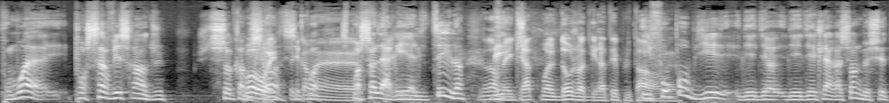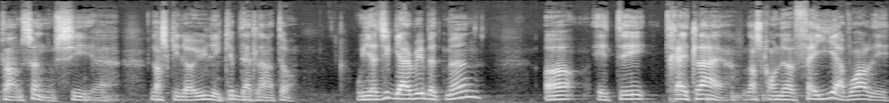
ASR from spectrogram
pour moi, pour service rendu. Je dis ça comme ça. c'est, pas, euh, pas ça la réalité. Là. Non, non, Mais mais, gratte-moi le dos, je vais te gratter plus tard. il ne faut là. pas oublier les déclarations de M. Thompson aussi, euh, lorsqu'il a eu l'équipe d'Atlanta, où il a dit que Gary Bettman a été très clair. Lorsqu'on a failli avoir les-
